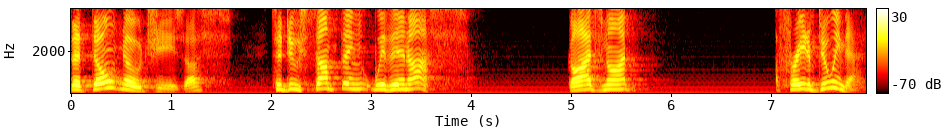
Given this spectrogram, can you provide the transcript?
that don't know Jesus, to do something within us. God's not afraid of doing that.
